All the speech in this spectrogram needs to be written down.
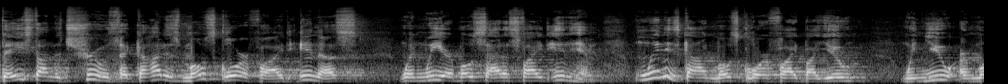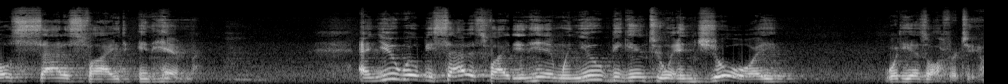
based on the truth that God is most glorified in us when we are most satisfied in Him. When is God most glorified by you? When you are most satisfied in Him. And you will be satisfied in Him when you begin to enjoy what He has offered to you.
